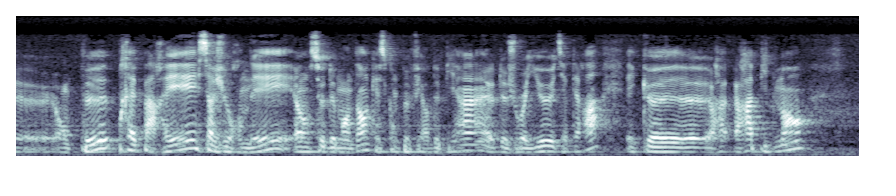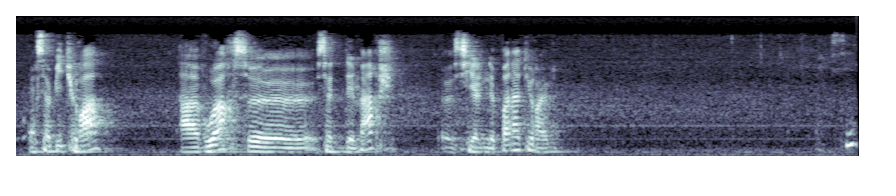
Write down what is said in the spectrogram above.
euh, on peut préparer sa journée en se demandant qu'est-ce qu'on peut faire de bien, de joyeux, etc. Et que ra- rapidement, on s'habituera à avoir ce- cette démarche si elle n'est pas naturelle. Merci.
